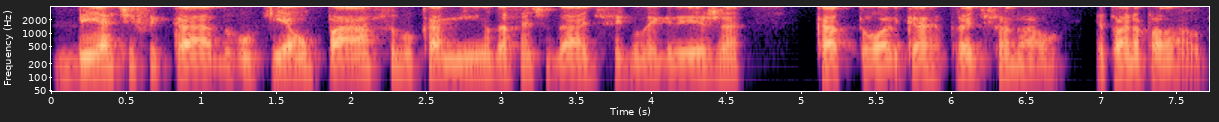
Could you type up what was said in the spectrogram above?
beatificado, o que é um passo no caminho da santidade segundo a Igreja Católica tradicional. Retorna a palavra.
